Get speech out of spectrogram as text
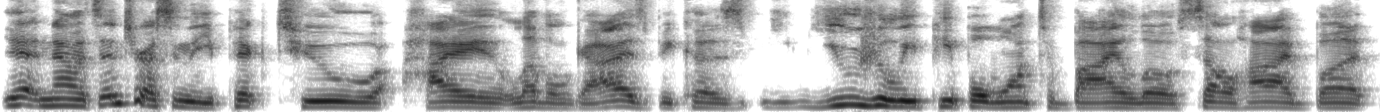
Yeah, now it's interesting that you pick two high level guys because usually people want to buy low, sell high. But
